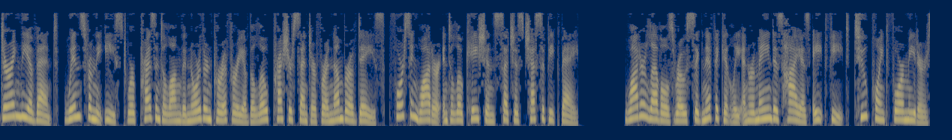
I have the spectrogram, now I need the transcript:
During the event, winds from the east were present along the northern periphery of the low-pressure center for a number of days, forcing water into locations such as Chesapeake Bay. Water levels rose significantly and remained as high as 8 feet 2.4 meters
